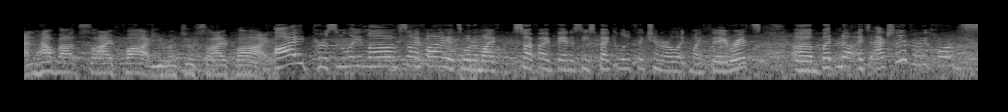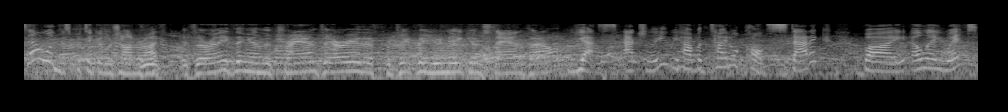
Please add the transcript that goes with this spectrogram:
And how about sci-fi? You mentioned sci-fi. I personally love sci-fi. It's one of my sci-fi, and fantasy, speculative fiction are like my favorites. Um, but no, it's actually a very hard sell in this particular genre. Is, is there anything in the trans area that's particularly unique and stands out? Yes, actually, we have a title called Static by L.A. Witt.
